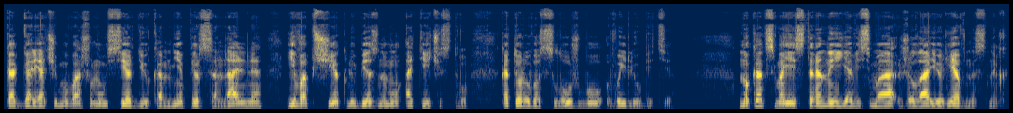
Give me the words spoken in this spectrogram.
как горячему вашему усердию ко мне персонально и вообще к любезному Отечеству, которого службу вы любите. Но как с моей стороны я весьма желаю ревностных,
